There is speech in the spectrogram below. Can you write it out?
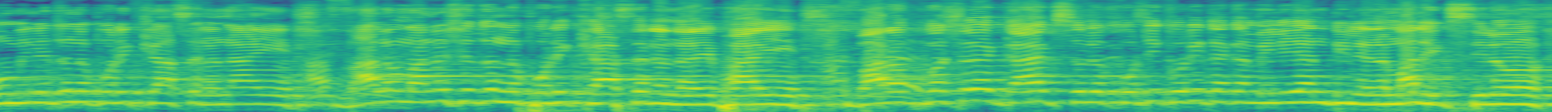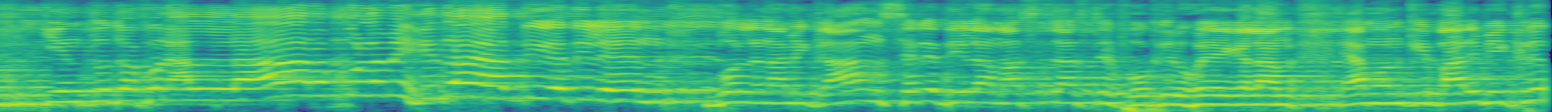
মুমিনের জন্য পরীক্ষা আছে না নাই? ভালো মানুষের জন্য পরীক্ষা আছে না নাই ভাই? ভারতবর্ষের গায়ক ছিল কোটি কোটি টাকা মিলিয়ন দিলেন মালিক ছিল। কিন্তু যখন আল্লাহ রব্বুল আলামিন হিদায়াত দিয়ে দিলেন বললেন আমি গান ছেড়ে দিলাম আস্তে আস্তে ফকির হয়ে গেলাম। এমনকি বাড়ি বিক্রি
